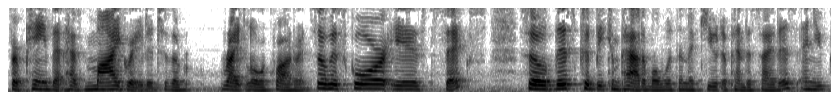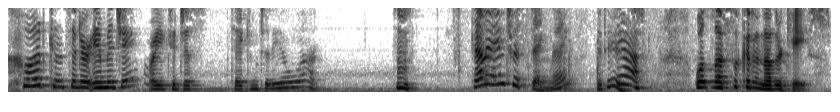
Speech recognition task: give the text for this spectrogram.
for pain that has migrated to the right lower quadrant. So his score is six. So this could be compatible with an acute appendicitis, and you could consider imaging, or you could just take him to the OR. Hmm. Kind of interesting, right? It is. Yeah. Well, let's look at another case.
